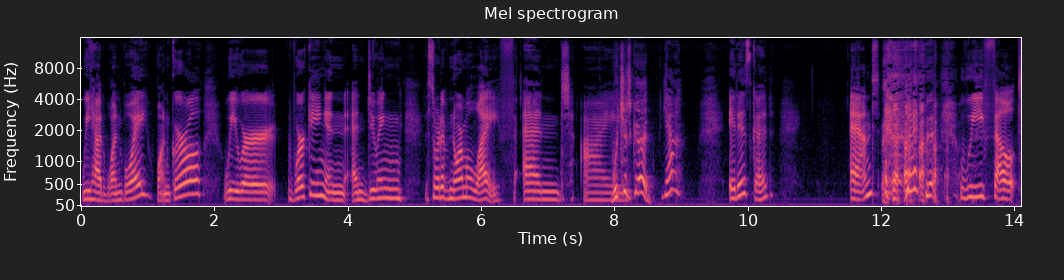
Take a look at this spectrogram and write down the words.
we had one boy, one girl. We were working and, and doing sort of normal life. And I. Which is good. Yeah, it is good. And we felt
